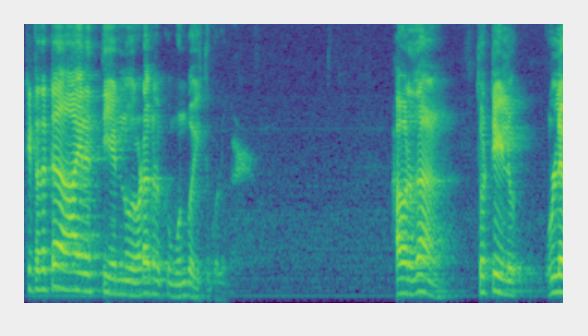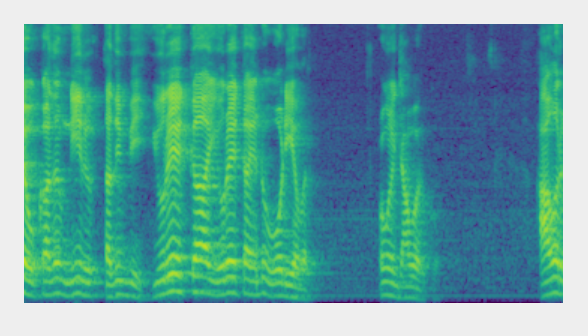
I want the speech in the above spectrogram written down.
கிட்டத்தட்ட ஆயிரத்தி எண்ணூறு வருடங்களுக்கு முன்பு வைத்துக் கொள்ளுங்கள். அவர் தான் தொட்டியில் உள்ளே உட்காந்து நீர் ததும்பி யுரேக்கா யுரேக்கா என்று ஓடியவர். உங்களுக்கு ஞாபகம் இருக்கும். அவர்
